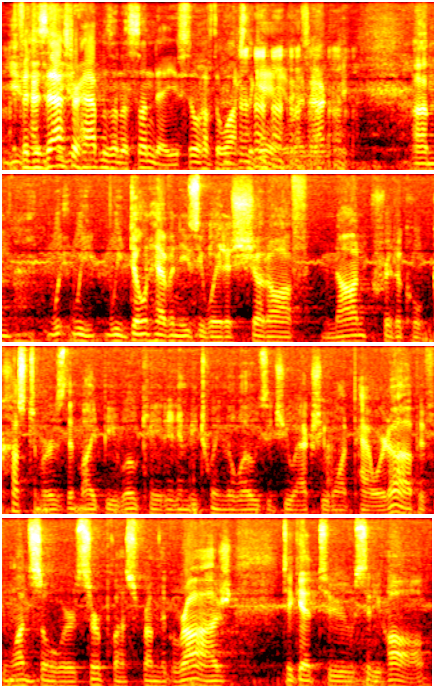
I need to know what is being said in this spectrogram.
If a disaster happens on a Sunday, you still have to watch the game. Exactly. Um, we, we, we don't have an easy way to shut off non-critical customers that might be located in between the loads that you actually want powered up. If you want solar surplus from the garage to get to City Hall,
